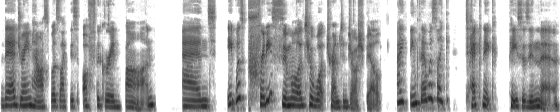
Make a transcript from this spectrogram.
their dream house was like this off the grid barn. And it was pretty similar to what Trent and Josh built. I think there was like Technic pieces in there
